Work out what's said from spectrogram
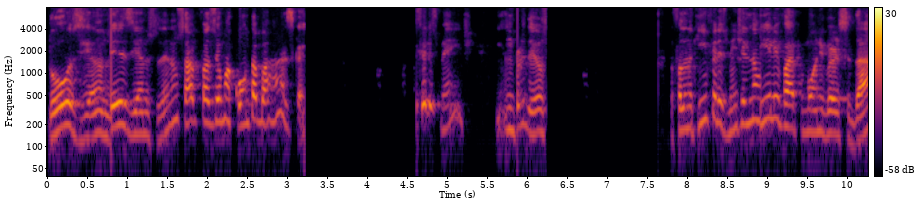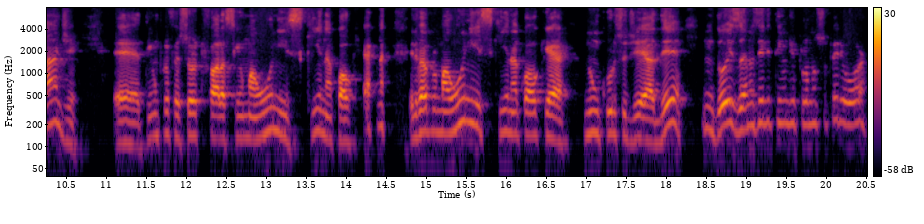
12 anos, 13 anos ele não sabe fazer uma conta básica. Infelizmente, por Deus. Estou falando que, infelizmente, ele não. Ele vai para uma universidade é, tem um professor que fala assim, uma uni esquina qualquer, né? ele vai para uma uni esquina qualquer num curso de EAD, em dois anos ele tem um diploma superior.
